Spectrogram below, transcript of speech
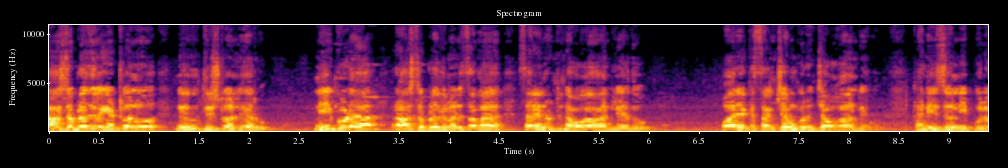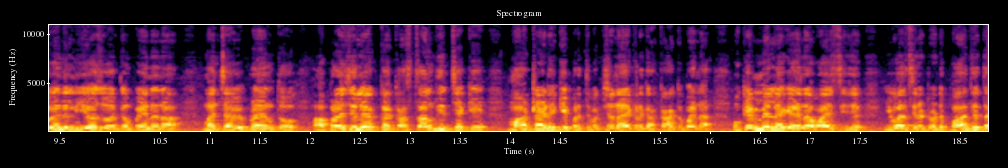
రాష్ట్ర ప్రజలకు ఎట్లా నువ్వు నువ్వు దృష్టిలో లేరు? నీకు కూడా రాష్ట్ర ప్రజల మీద సమా సరైనటువంటి అవగాహన లేదు. వారి యొక్క సంక్షేమం గురించి అవగాహన లేదు. కనీసం నీ పులివెందుల నియోజకవర్గం పైన మంచి అభిప్రాయంతో ఆ ప్రజల యొక్క కష్టాలను తీర్చేకి మాట్లాడేకి ప్రతిపక్ష నాయకుడిగా కాకపోయినా ఒక ఎమ్మెల్యేగా అయినా వాయిస్ ఇవ్వాల్సినటువంటి బాధ్యత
